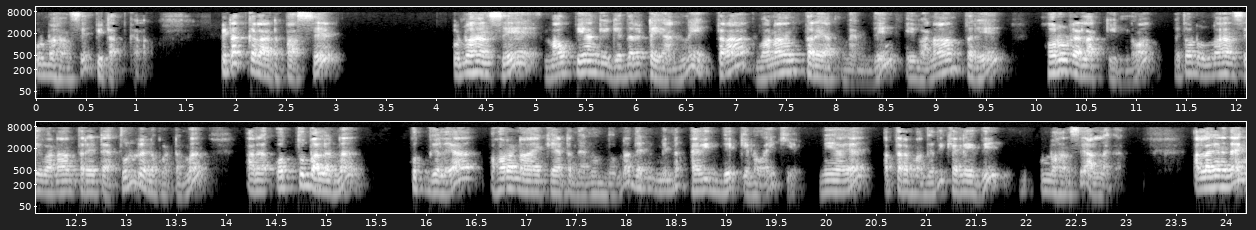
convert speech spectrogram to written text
උන්වහන්සේ පිටත් කළා. පිටත් කළාට පස්සේ උන්වහන්සේ මව්පියන්ගේ ගෙදරට යන්නේ එක්තරා වනාන්තරයක් මැද්දෙන් ඒ වනාන්තරයේ හොරු රැලක් ඉන්නවා. එතකොට උන්වහන්සේ වනාන්තරයට ඇතුල් වෙනකොටම අර ඔත්තු බලන පුද්ගලයා හොර නායකයාට දැනුම් දුන්නා. දැන් මෙන්න පැවිද්දෙක් එනවයි කියලා. මේ අය අතරමඟදී කැලේදී උන්වහන්සේ අල්ලගත්තා. අල්ලගෙන දැන්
